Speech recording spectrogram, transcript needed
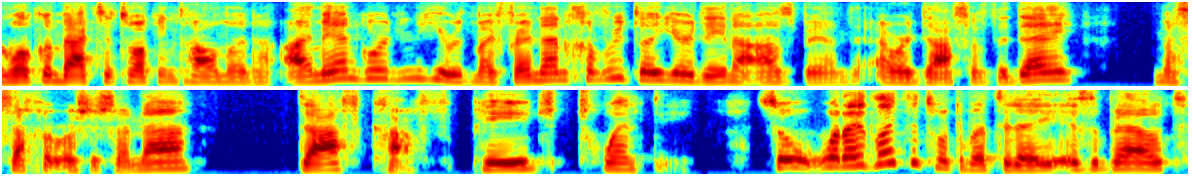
And welcome back to Talking Talmud. I'm Ann Gordon here with my friend and Chavruta Yardena Osband. Our daf of the day, Masachet Rosh Hashanah, daf kaf, page 20. So what I'd like to talk about today is about,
